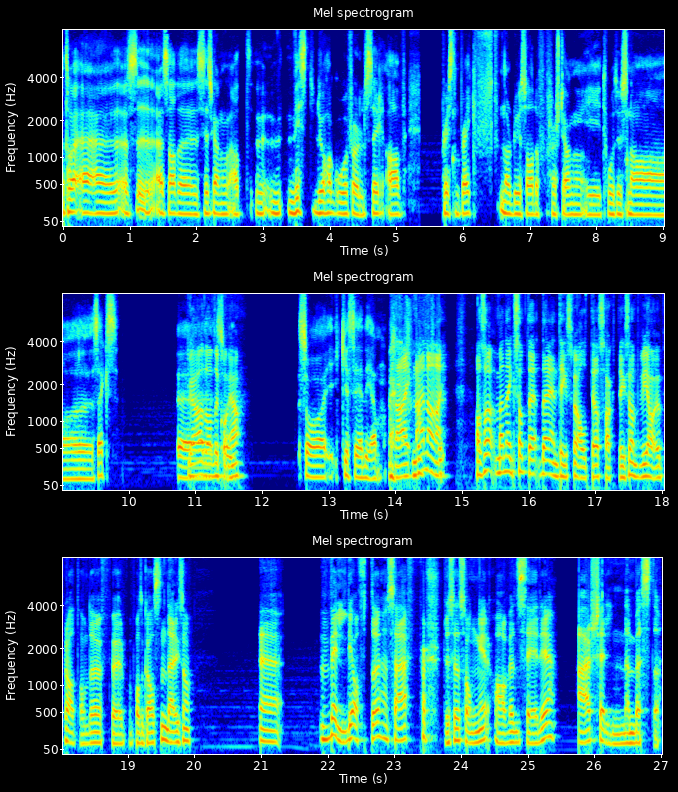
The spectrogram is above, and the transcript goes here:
Jeg tror jeg, jeg, jeg, jeg sa det sist gang at hvis du har gode følelser av Prison Break når du så det for første gang i 2006 eh, Ja, da det kom, så, ja. så ikke se det igjen. Nei, nei, nei. nei. Altså, men ikke sant, det, det er en ting som jeg alltid har sagt. Ikke sant? Vi har jo prata om det før på podkasten. Det er liksom eh, Veldig ofte så er første sesonger av en serie er sjelden den beste.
